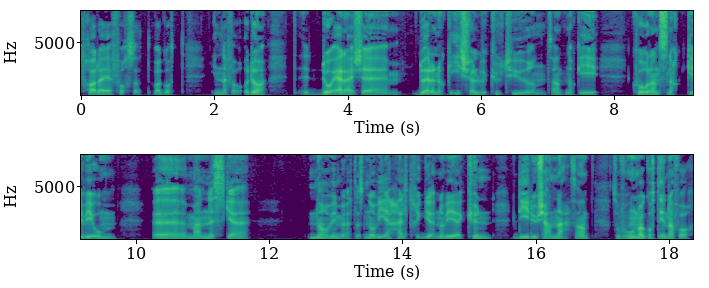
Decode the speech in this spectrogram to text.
fra da jeg fortsatt var godt innafor. Og da, da, er det ikke Da er det noe i sjølve kulturen. Sant? Noe i hvordan snakker vi om eh, mennesket når vi møtes, når vi er helt trygge, når vi er kun de du kjenner. Sant? Så for hun var godt innafor.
